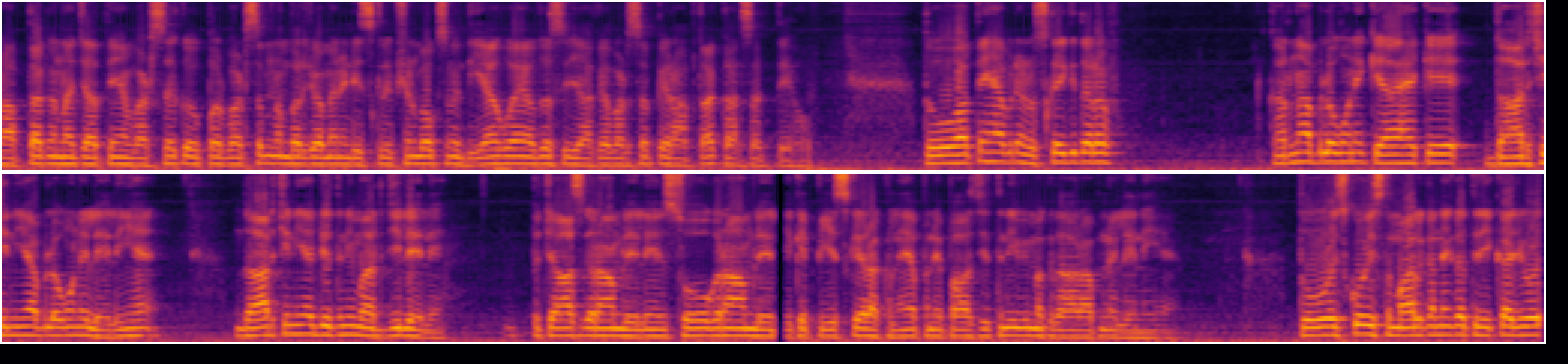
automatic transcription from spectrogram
رابطہ کرنا چاہتے ہیں واٹس ایپ کے اوپر واٹس ایپ نمبر جو میں نے ڈسکرپشن باکس میں دیا ہوا ہے، ادھر سے جا کے واٹس ایپ پہ رابطہ کر سکتے ہو۔ تو آتے ہیں اپنے نسخے کی طرف۔ کرنا آپ لوگوں نے کیا ہے کہ دار چینی آپ لوگوں نے لے لی ہیں۔ دار چینی آپ جتنی مرضی لے لیں۔ پچاس گرام لے لیں، سو گرام لے لے کے پیس کے رکھ لیں اپنے پاس، جتنی بھی مقدار آپ نے لینی ہے۔ تو اس کو استعمال کرنے کا طریقہ جو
